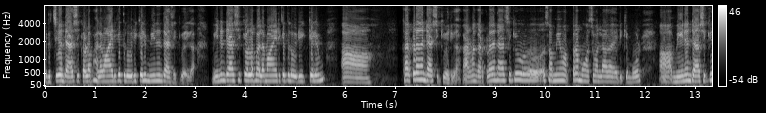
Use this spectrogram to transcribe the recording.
വൃശ്ചികൻ രാശിക്കുള്ള ഫലമായിരിക്കത്തിൽ ഒരിക്കലും മീനൻ രാശിക്ക് വരിക. മീനൻ രാശിക്കുള്ള ഫലമായിരിക്കത്തിൽ ഒരിക്കലും കർക്കിടകൻ രാശിക്ക് വരിക. കാരണം കർക്കിടകൻ രാശിക്ക് സമയം അത്ര മോശമല്ലാതായിരിക്കുമ്പോൾ മീനൻ രാശിക്ക്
